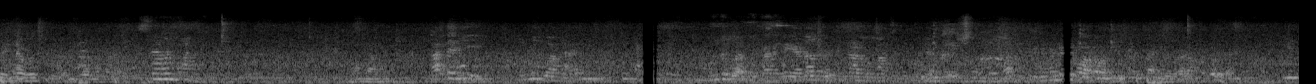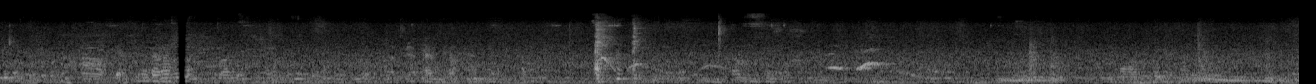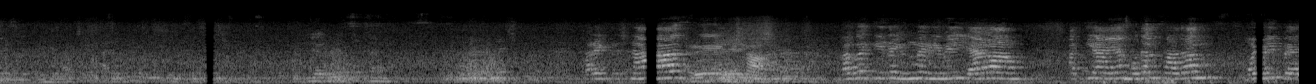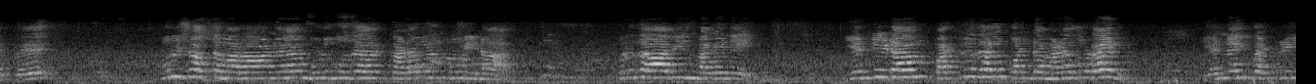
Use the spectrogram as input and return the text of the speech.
என்ன செவன் ஒன் ஆமாம் இன்னைக்கு வாங்க முன்னுக்கு வாங்க பாருங்க இடம் பின்னாடி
